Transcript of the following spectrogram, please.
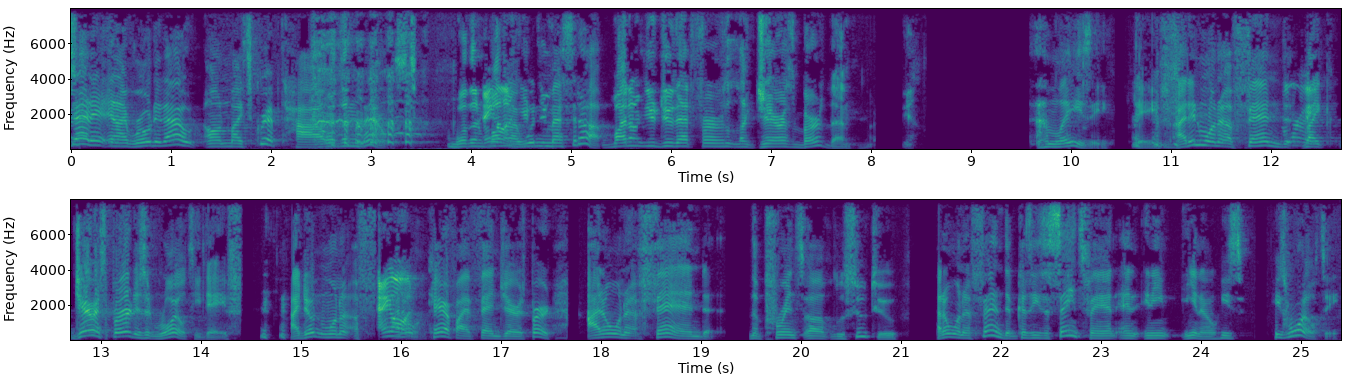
said it, and I wrote it out on my script how it's pronounced. Well then Hang why on, don't I you wouldn't do, mess it up. why don't you do that for like Jairus Byrd then? I'm lazy. Dave. I didn't want to offend. right. Like Jairus Byrd isn't royalty, Dave. I don't want to. Hang I don't care if I offend Jairus Byrd. I don't want to offend the Prince of Lesotho. I don't want to offend him because he's a Saints fan and, and he, you know, he's he's royalty.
